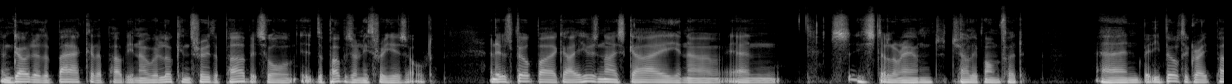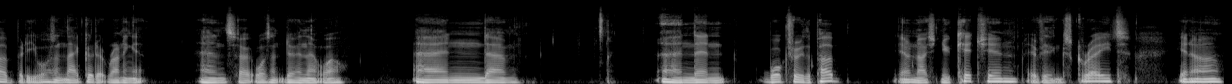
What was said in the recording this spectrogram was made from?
And go to the back of the pub. You know, we're looking through the pub. It's all the pub was only three years old, and it was built by a guy. He was a nice guy, you know, and he's still around, Charlie Bomford. And but he built a great pub, but he wasn't that good at running it, and so it wasn't doing that well. And um, and then walk through the pub. You know, nice new kitchen. Everything's great. You know,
